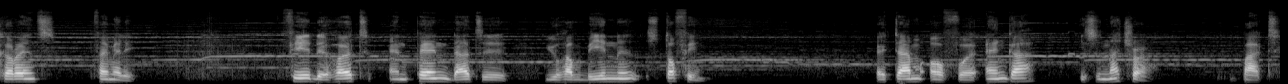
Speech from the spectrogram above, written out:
current family. Feel the hurt and pain that uh, you have been stuffing a time of uh, anger is natural but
